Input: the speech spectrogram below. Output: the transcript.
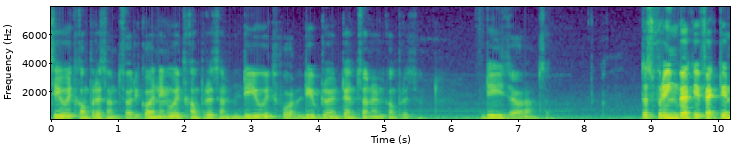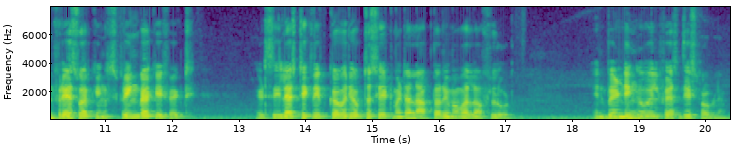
C with compression, sorry, coining with compression, D with for deep drawing, tension and compression. D is our answer. The spring back effect in fresh working, spring back effect, it's elastic recovery of the sheet metal after removal of load. In bending, we will face this problem,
